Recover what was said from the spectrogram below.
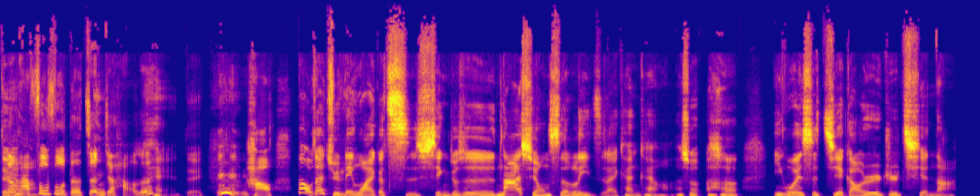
让他负负得正就好了。对，嗯，好，那我再举另外一个词性，就是拉形容词的例子来看看哈。他说啊，因为是截稿日之前呐，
